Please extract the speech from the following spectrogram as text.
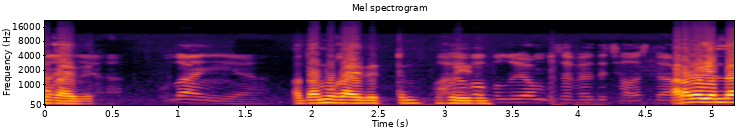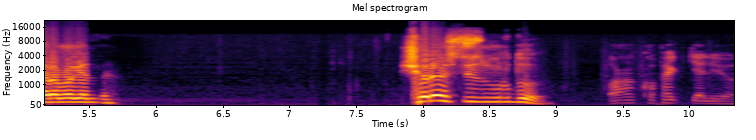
Ulan kaybettim. ya, Ulan ya. Adamı kaybettim. Araba buluyorum bu sefer de çalıştığım. Araba geldi, araba geldi. Şerefsiz vurdu. Aha köpek geliyor.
